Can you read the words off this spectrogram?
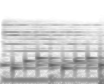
Música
